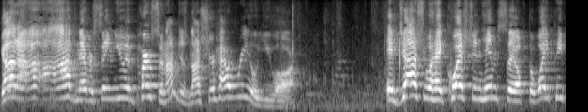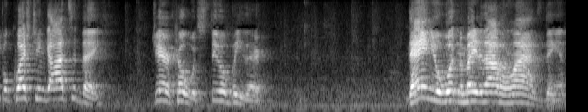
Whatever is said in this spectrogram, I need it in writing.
God, I, I, I've never seen you in person. I'm just not sure how real you are. If Joshua had questioned himself the way people question God today, Jericho would still be there. Daniel wouldn't have made it out of the lion's den.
